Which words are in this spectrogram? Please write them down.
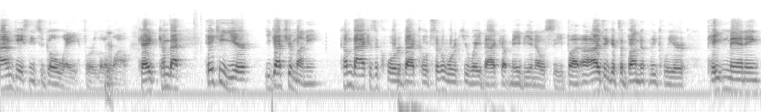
Adam Gase needs to go away for a little Yeah. while. Okay, come back. Take a year. You got your money. Come back as a quarterback coach. Sort of work your way back up, maybe an OC. But uh, I think it's abundantly clear. Peyton Manning,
